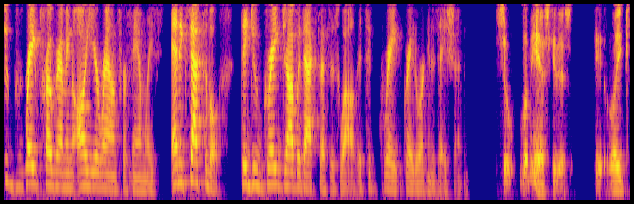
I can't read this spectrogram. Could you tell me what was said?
they do great programming all year round for families and accessible. They do great job with access as well. It's a great, great organization. so let me ask you this. It, like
